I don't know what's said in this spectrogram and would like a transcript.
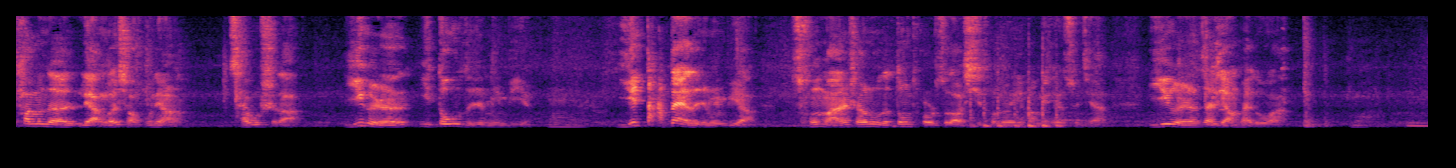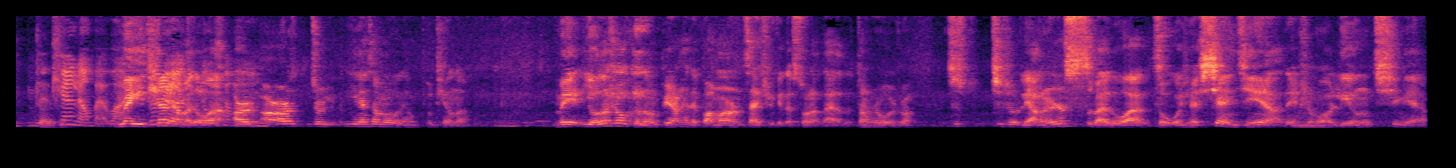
他们的两个小姑娘，财务室的，一个人一兜子人民币，一大袋子人民币啊，从马鞍山路的东头走到西头农业银行，每天存钱，一个人在两百多万，每天两百万，每天两百多万，二嗯二二就是一年三百五天不停的，每有的时候可能别人还得帮忙再去给他送两袋子，当时我说这这就两个人四百多万走过去，现金啊那时候零七年。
